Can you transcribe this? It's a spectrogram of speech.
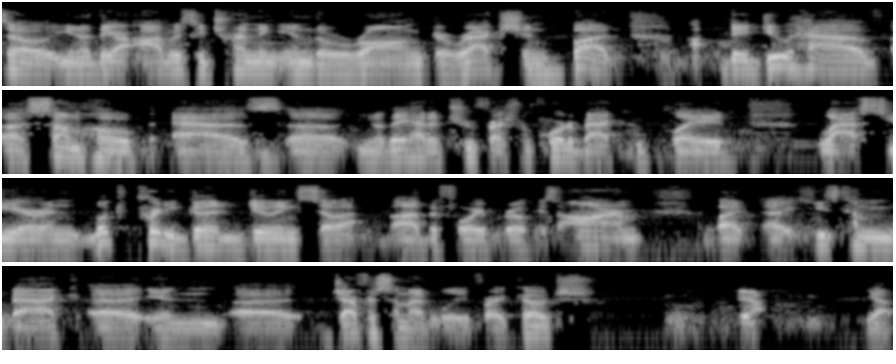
So, you know, they are obviously trending in the wrong direction, but uh, they do have uh, some hope as, uh, you know, they had a true freshman quarterback who played last year and looked pretty good doing so uh, before he broke his arm. But uh, he's coming back uh, in Jefferson, I believe, right, coach? Yeah. Yeah.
